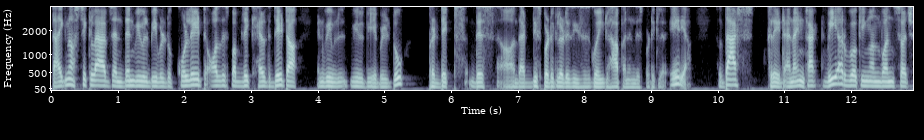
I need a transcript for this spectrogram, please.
diagnostic labs, and then we will be able to collate all this public health data, and we will we will be able to predict this uh, that this particular disease is going to happen in this particular area. So that's great. And in fact, we are working on one such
